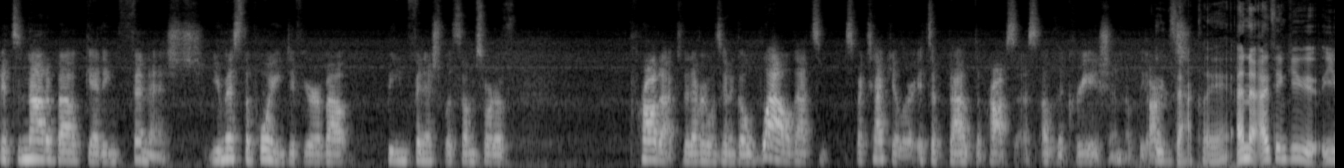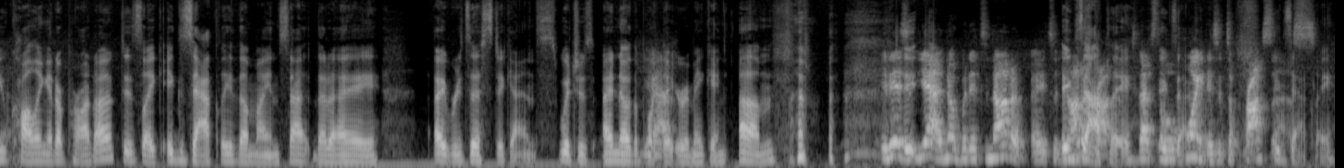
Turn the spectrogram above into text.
it's not about getting finished. You miss the point if you're about being finished with some sort of product that everyone's going to go, wow, that's spectacular. It's about the process of the creation of the art. Exactly. And I think you you yeah. calling it a product is like exactly the mindset that I I resist against, which is I know the point yeah. that you're making. Um It is. It, yeah, no, but it's not a it's not exactly. a That's the exactly. whole point is it's a process. Exactly.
